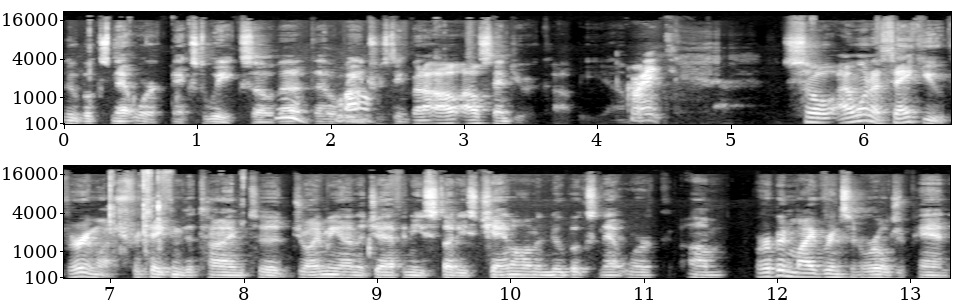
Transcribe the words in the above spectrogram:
New Books Network next week. So that that'll wow. be interesting. But I'll I'll send you a copy. Um, Great. So I want to thank you very much for taking the time to join me on the Japanese Studies channel on the New Books Network. Um, Urban Migrants in Rural Japan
